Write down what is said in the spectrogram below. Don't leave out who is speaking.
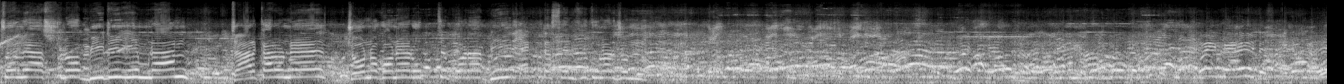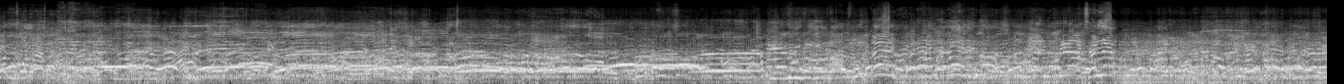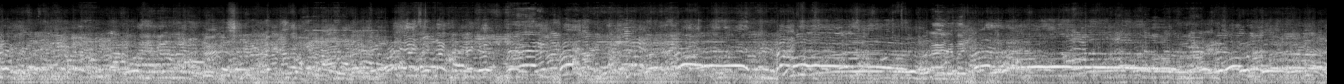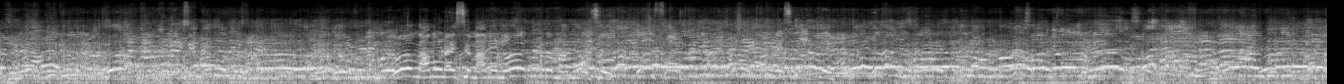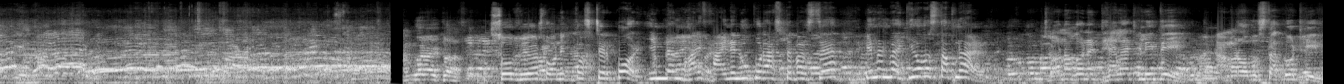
Speaker 1: চলে আসলো বিডি ইমরান যার কারণে জনগণের উপচে পড়া ভিড় একটা সেলফি তোলার জন্য
Speaker 2: ও ser mais
Speaker 1: সো ভিউয়ার্স অনেক কষ্টের পর ইমরান ভাই ফাইনাল উপরে আসতে পারছে। ইমরান ভাই কি অবস্থা আপনার?
Speaker 2: জনগণের ঠেলা ঠেলিতে আমার অবস্থা কঠিন।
